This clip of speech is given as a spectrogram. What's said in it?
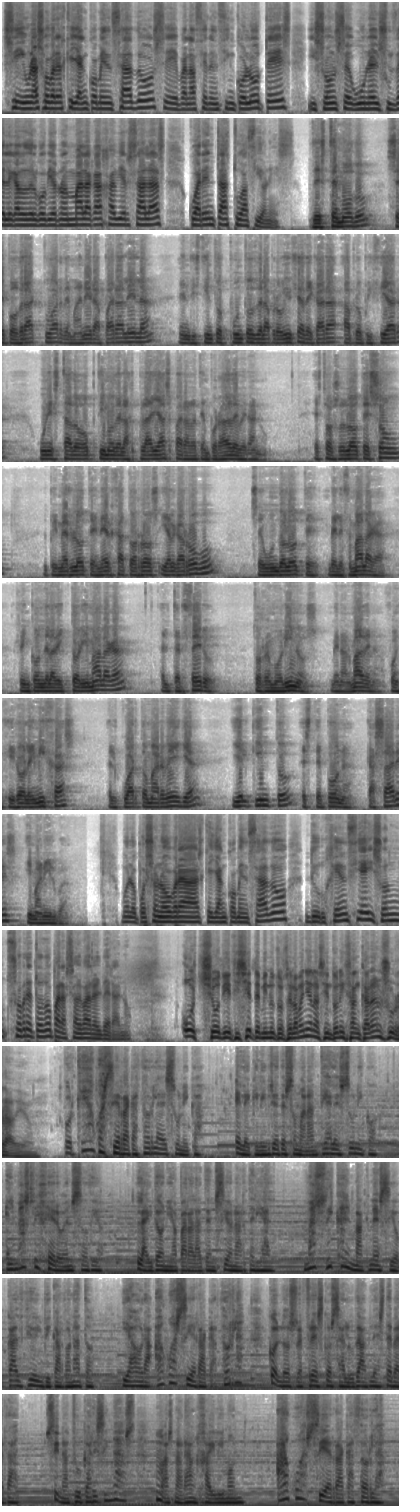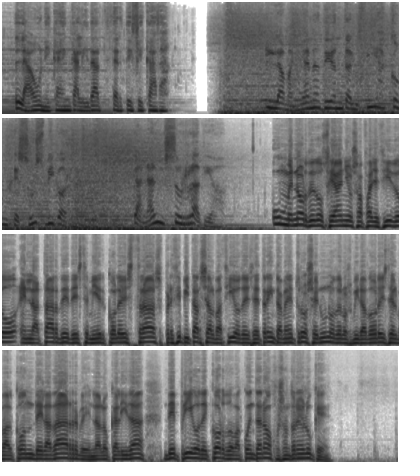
Sí, unas obras que ya han comenzado, se van a hacer en cinco lotes y son, según el subdelegado del Gobierno en Málaga, Javier Salas, 40 actuaciones. De este modo, se podrá actuar de manera paralela en distintos puntos de la provincia de cara a propiciar un estado óptimo de las playas para la temporada de verano. Estos lotes son el primer lote Nerja, Torros y Algarrobo, segundo lote Vélez Málaga, Rincón de la Victoria y Málaga, el tercero Torremolinos, Benalmádena, Fuengirola y Mijas, el cuarto Marbella y el quinto Estepona, Casares y Manilva. Bueno, pues son obras que ya han comenzado de urgencia y son sobre todo para salvar el verano. 8, 17 minutos de la mañana sintonizan Canal Sur Radio. ¿Por qué Agua Sierra Cazorla es única? El equilibrio de su manantial es único, el más ligero en sodio, la idónea para la tensión arterial, más rica en magnesio, calcio y bicarbonato. Y ahora Agua Sierra Cazorla con los refrescos saludables de verdad, sin azúcar y sin gas, más naranja y limón. Agua Sierra Cazorla la única en calidad certificada. La mañana de Andalucía con Jesús Vigorra. Canal Sur Radio. Un menor de 12 años ha fallecido en la tarde de este miércoles tras precipitarse al vacío desde 30 metros en uno de los miradores del balcón de la Darbe, en la localidad de Priego de Córdoba. Cuéntanos, José Antonio Luque.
